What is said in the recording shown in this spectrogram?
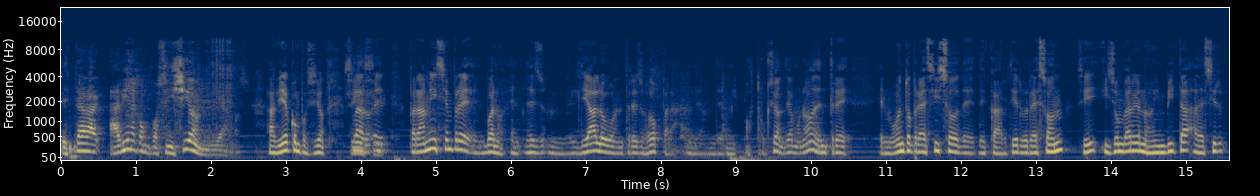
estaba, había una composición, digamos. Había composición. Sí, claro, sí. eh, para mí siempre, bueno, el, el- el diálogo entre ellos dos, para de, de mi construcción, digamos, ¿no? Entre el momento preciso de, de Cartier-Bresson, ¿sí? Y John Berger nos invita a decir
